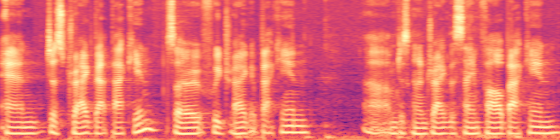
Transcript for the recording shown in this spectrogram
and just drag that back in. So if we drag it back in, uh, I'm just going to drag the same file back in,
